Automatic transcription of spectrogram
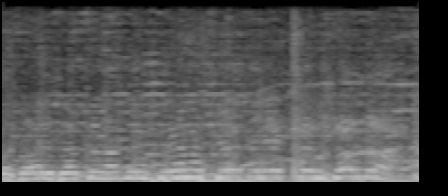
بس عارف هسه لما يفوز كيف يكسر وترجع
